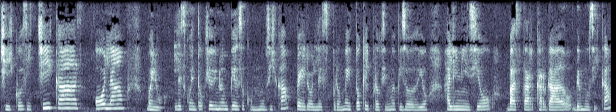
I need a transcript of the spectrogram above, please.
chicos y chicas, hola. Bueno, les cuento que hoy no empiezo con música, pero les prometo que el próximo episodio al inicio va a estar cargado de música,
